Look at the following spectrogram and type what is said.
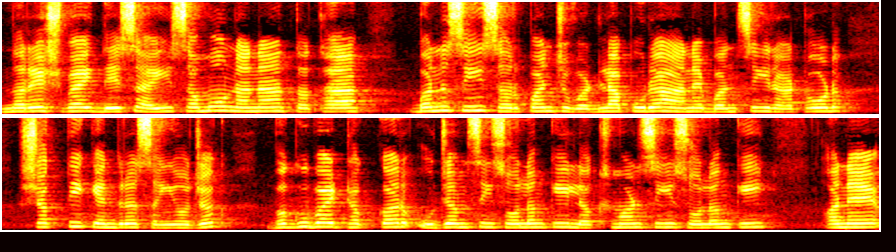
નરેશભાઈ દેસાઈ સમોનાના તથા બનસિંહ સરપંચ, વડલાપુરા અને બનસિંહ રાઠોડ, શક્તિ કેન્દ્ર સંયોજક, ભગુભાઈ ઠક્કર, ઉજમસિંહ સોલંકી, લક્ષ્મણસિંહ સોલંકી અને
